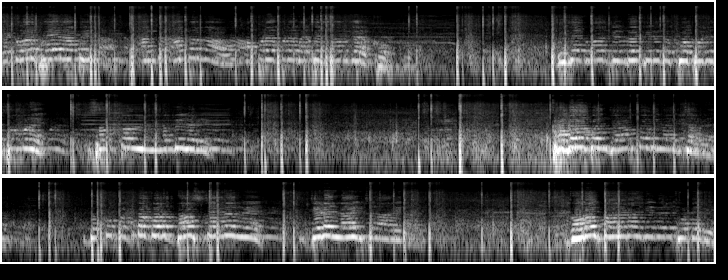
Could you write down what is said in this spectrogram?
ਇੱਕ ਵਾਰ ਫੇਰ ਆਪਣੀ ਅੰਦਰ ਅੰਦਰ ਨਾ ਆਓ ਆਪਣੇ ਆਪਣੇ ਬੱਚੇ ਸਾਂਭ ਕੇ ਰੱਖੋ ਵਿਜੇ ਕੁਮਾਰ ਜਿੰਦਲ ਜੀ ਨੇ ਦੇਖੋ ਤੁਹਾਡੇ ਸਾਹਮਣੇ ਸਭ ਤੋਂ ਲੰਬੀ ਲੜੀ ਖਬਰਾਂ ਪੰਜਾਬ ਤੋਂ ਵੀ ਲਾਈਵ ਚੱਲ ਰਿਹਾ ਦੇਖੋ ਘੱਟੋ ਘੱਟ 10 ਚੈਨਲ ਨੇ ਜਿਹੜੇ ਲਾਈਵ ਚਲਾ ਰਹੇ ਨੇ ਗੌਰਵ ਪਾਲੜਾ ਜੀ ਮੇਰੇ ਛੋਟੇ ਵੀ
